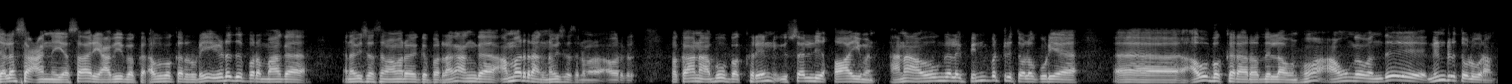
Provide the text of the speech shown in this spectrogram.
ஜலச அன் யசாரி அபிபக்கர். அபுபக்கருடைய இடதுபுறமாக நபிசாசனம் அமர வைக்கப்படுறாங்க அங்கே அமர்றாங்க நபிசாசனம் அவர்கள். ஃபக்கான அபு பக்கரின் யுசல்லி காயிமன். ஆனால் அவங்களை பின்பற்றி தொழக்கூடிய அபுபக்கர் ரதுல்லாவும் அவங்க வந்து நின்று தொழுகிறாங்க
